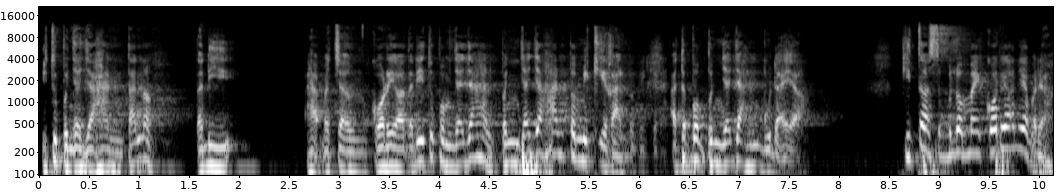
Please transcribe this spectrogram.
Itu penjajahan tanah. Tadi macam Korea tadi itu penjajahan, penjajahan pemikiran, pemikiran ataupun penjajahan budaya. Kita sebelum main Korea ni apa dia?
